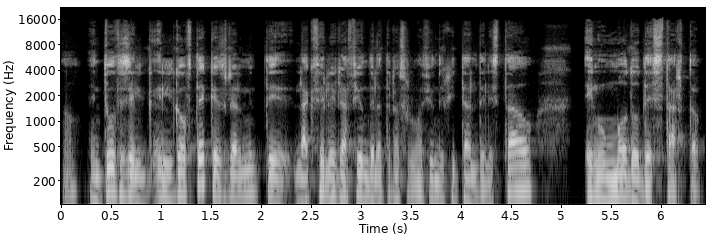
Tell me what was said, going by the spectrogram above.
¿no? Entonces el, el GovTech es realmente la aceleración de la transformación digital del Estado en un modo de startup,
